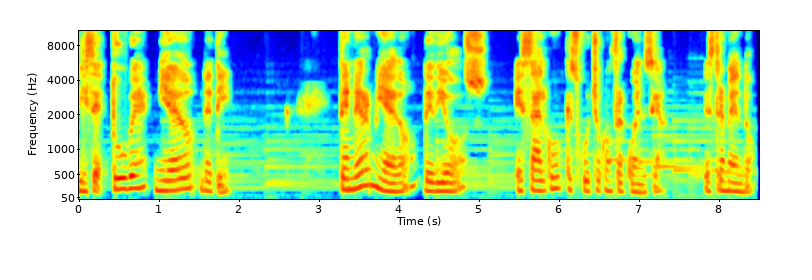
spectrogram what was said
Dice, tuve miedo de ti. Tener miedo de Dios es algo que escucho con frecuencia. Es tremendo.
